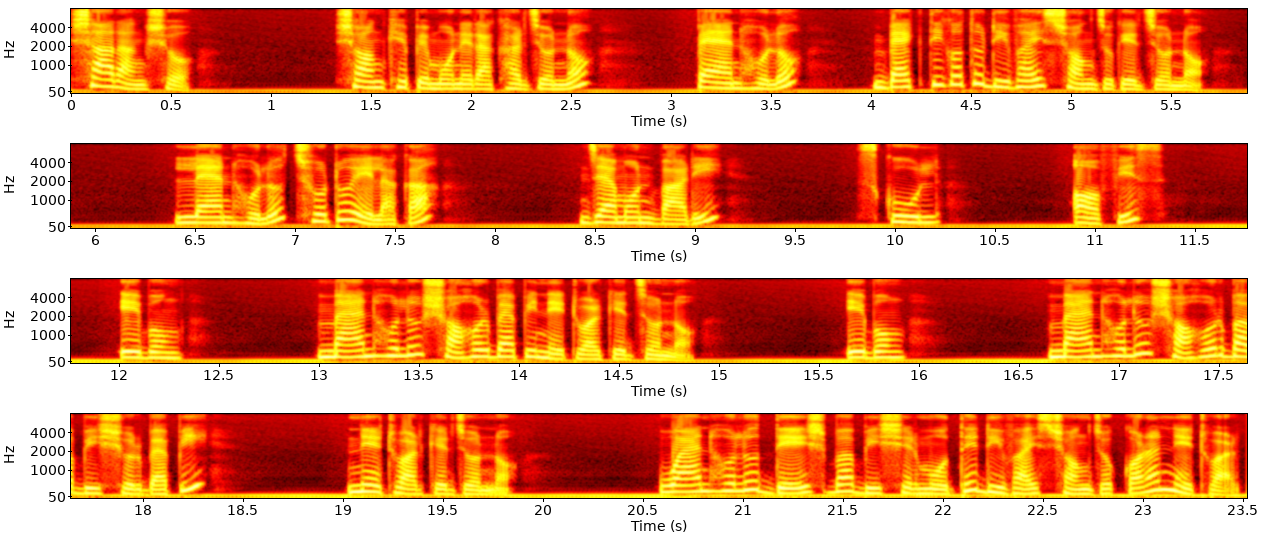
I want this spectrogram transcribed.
সারাংশ। সংক্ষেপে মনে রাখার জন্য, প্যান হল ব্যক্তিগত ডিভাইস সংযোগের জন্য। ল্যান হল ছোট এলাকা, যেমন বাড়ি, স্কুল, অফিস এবং ম্যান হল শহরব্যাপী নেটওয়ার্কের জন্য এবং ম্যান হল শহর বা বিশ্বব্যাপী নেটওয়ার্কের জন্য। ওয়ান হল দেশ বা বিশ্বের মধ্যে ডিভাইস সংযোগ করার নেটওয়ার্ক।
